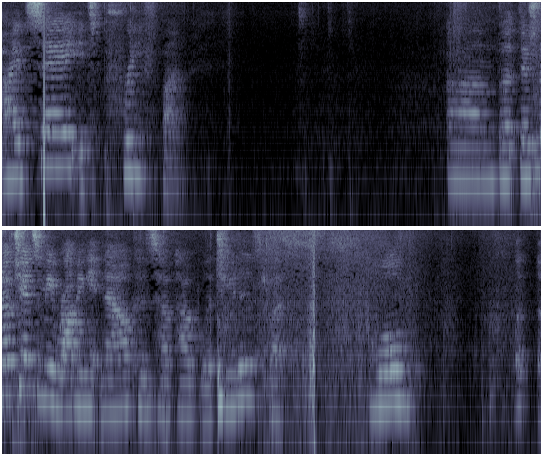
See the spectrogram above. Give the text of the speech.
I'd say it's pretty fun. Um, but there's no chance of me robbing it now because of how glitchy it is, but we'll... What the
